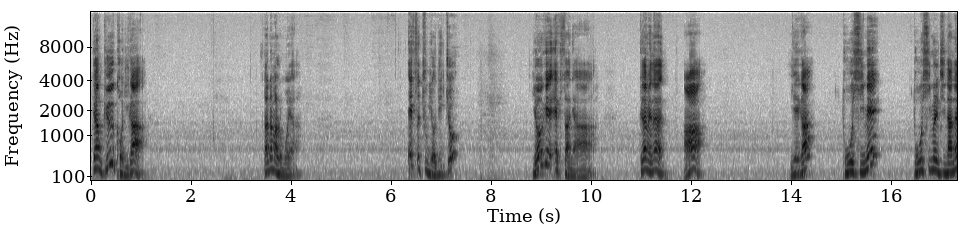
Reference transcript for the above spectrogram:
그냥 그 거리가 다른 말로 뭐야? x축이 어디 있죠? 여기에 x 아냐. 그 다음에는 아 얘가 도심의 도심을 지나는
